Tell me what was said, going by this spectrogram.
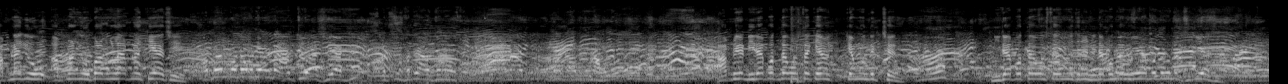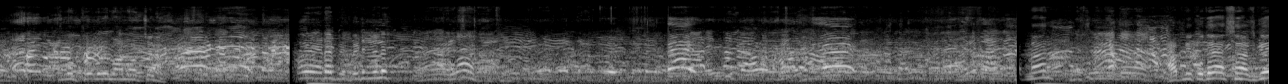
আপনাকে আপনাকে ওপার বাংলায় আপনার কে আছে আপনার মোটামুটি একটা আত্মীয় আছি আর কি আত্মীয় সাথে আলোচনা আলাপ আলোচনা হলো আপনি নিরাপত্তা অবস্থা কেমন- কেমন দেখছেন? হ্যাঁ? নিরাপত্তা ব্যবস্থা কেমন দেখছেন? নিরাপত্তা নিরাপত্তা ঠিকই আছে। কোনো প্রবলেম আমার হচ্ছে না। আপনার? আপনি কোথায় আসছেন আজকে?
